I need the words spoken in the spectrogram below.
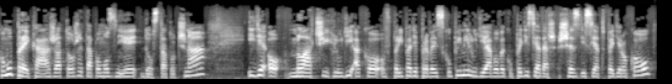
komu prekáža to, že tá pomoc nie je dostatočná. Ide o mladších ľudí, ako v prípade prvej skupiny, ľudia vo veku 50 až 65 rokov,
